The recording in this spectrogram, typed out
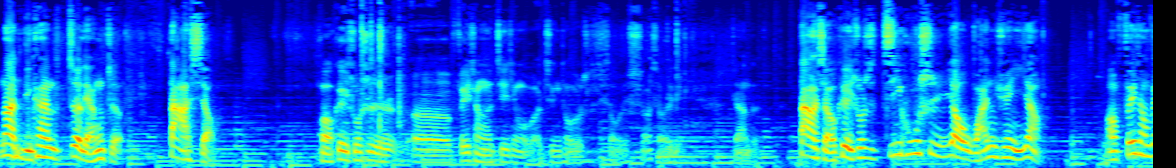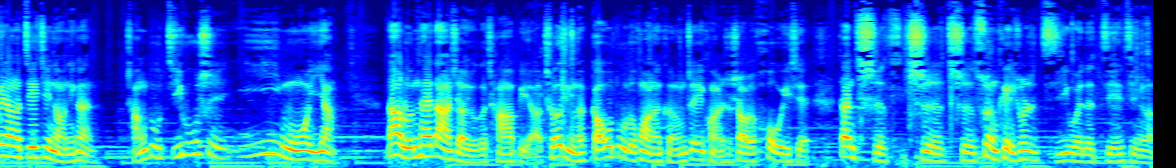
那你看这两者大小，哦可以说是呃非常的接近。我把镜头稍微缩小一点，这样的大小可以说是几乎是要完全一样啊，非常非常的接近哦。你看长度几乎是一模一样。那轮胎大小有个差别啊，车顶的高度的话呢，可能这一款是稍微厚一些，但尺尺尺寸可以说是极为的接近了。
